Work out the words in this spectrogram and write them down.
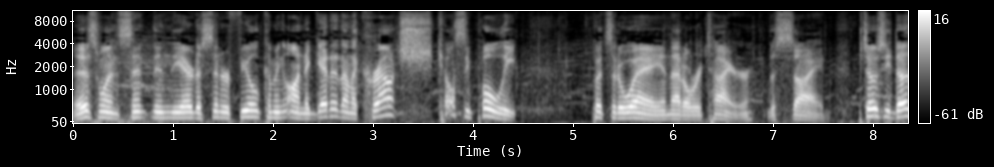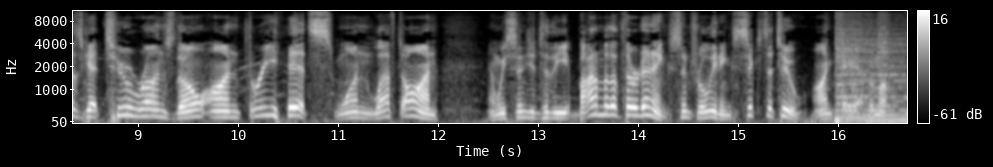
This one sent in the air to center field, coming on to get it on a crouch. Kelsey Polite puts it away, and that'll retire the side. Potosi does get two runs, though, on three hits, one left on. And we send you to the bottom of the third inning. Central leading 6 to 2 on KFMO.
